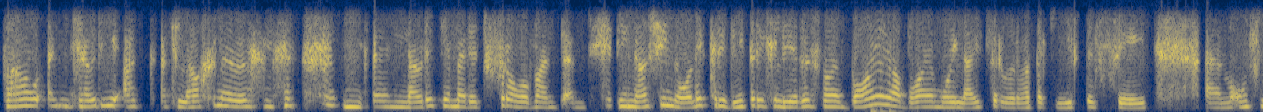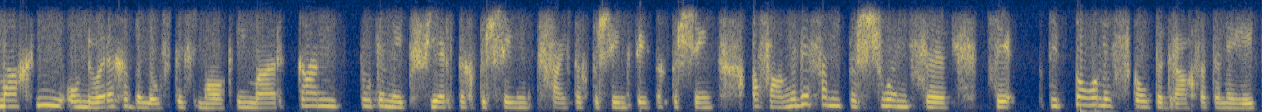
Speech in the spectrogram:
Wel, en Jody, ek ek lag nou en nou dat jy my dit vra want um, die nasionale kredietreguleerders het baie ja baie mooi luister oor wat ek hier te sê. Um, ons mag nie onnodige beloftes maak nie, maar kan tot en met 40%, 50%, 60% afhangende van die persoon se se die totale skuldbedrag wat hulle het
